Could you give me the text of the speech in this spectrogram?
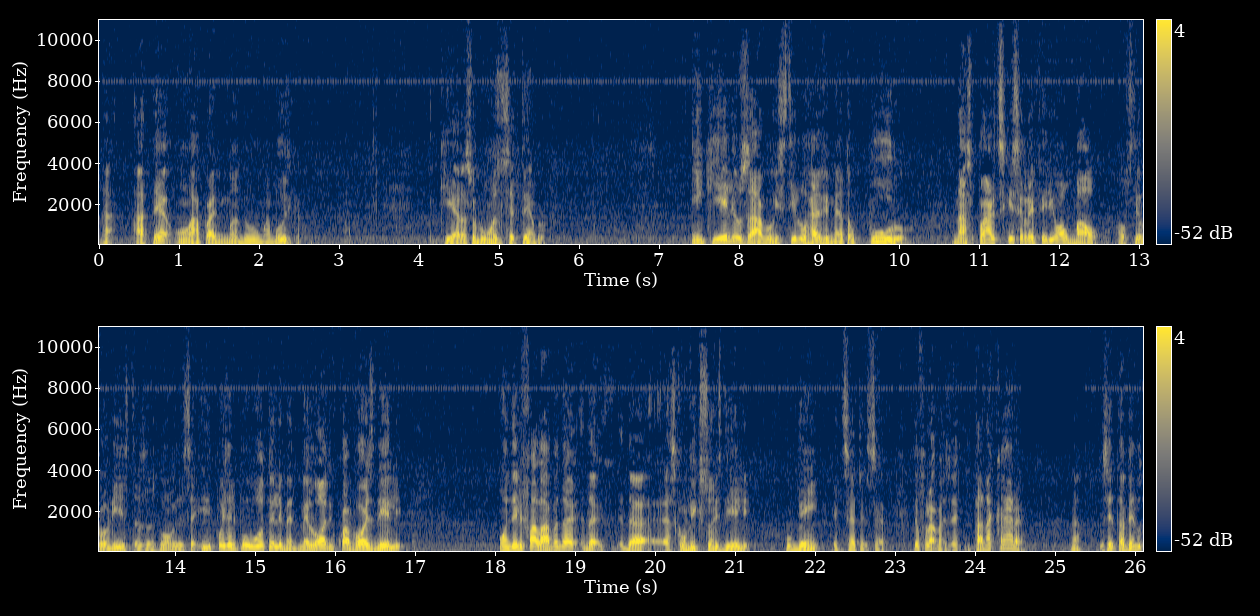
Né? Até um rapaz me mandou uma música que era sobre o 11 de setembro, em que ele usava um estilo heavy metal puro nas partes que se referiam ao mal, aos terroristas, às bombas, etc. E depois ele um outro elemento melódico com a voz dele, onde ele falava da, da, das convicções dele, o bem, etc, etc. Então eu falei, ah, mas está na cara. Né? Você está vendo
